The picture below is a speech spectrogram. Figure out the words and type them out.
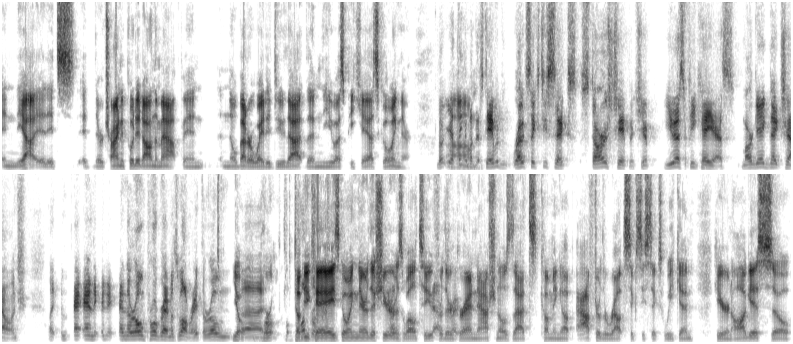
and yeah, it, it's it, they're trying to put it on the map, and no better way to do that than the USPKS going there. But yeah, think um, about this, David. Route 66, Stars Championship, USPKS, Margay Ignite Challenge, like and, and and their own program as well, right? Their own. Yo, uh, World, WKA is going there this year Yeah. as well too Yeah, for their right. Grand Nationals. That's coming up after the Route 66 weekend here in August. So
